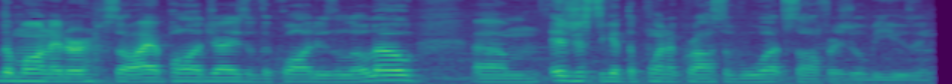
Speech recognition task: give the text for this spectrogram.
the monitor so I apologize if the quality is a little low um, it's just to get the point across of what softwares you'll be using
